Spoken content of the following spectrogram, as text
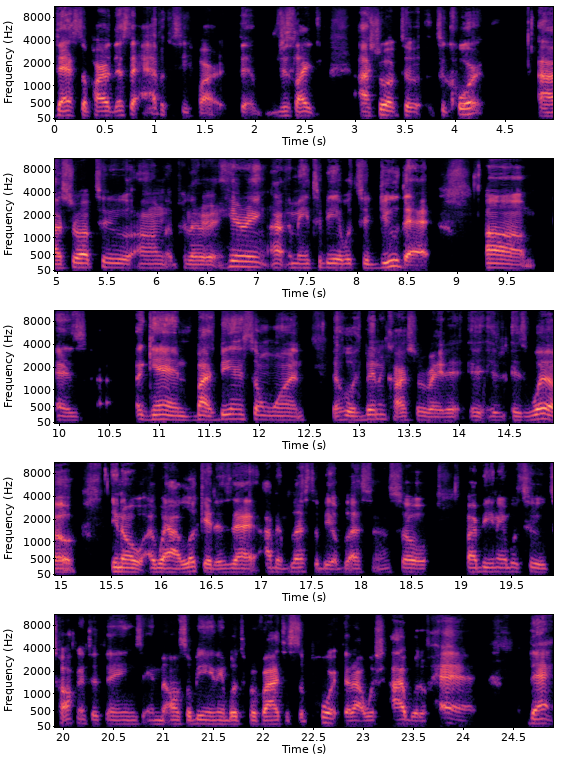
that's the part that's the advocacy part. That just like I show up to to court, I show up to um a preliminary hearing. I mean, to be able to do that um as again by being someone that who has been incarcerated as, well you know the way i look at it is that i've been blessed to be a blessing. So by being able to talk into things and also being able to provide the support that i wish i would have had that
